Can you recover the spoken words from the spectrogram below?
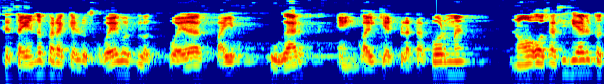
se está yendo para que los juegos los puedas vaya, jugar en cualquier plataforma, no, o sea, sí es cierto,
